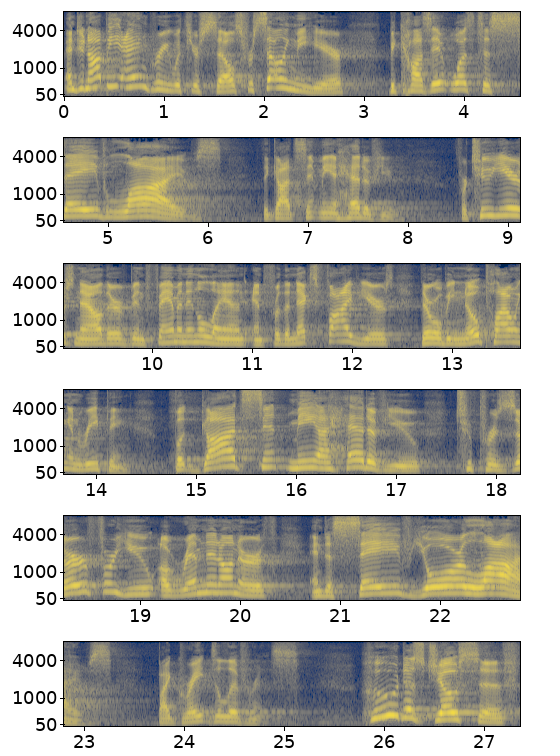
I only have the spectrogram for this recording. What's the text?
and do not be angry with yourselves for selling me here, because it was to save lives that God sent me ahead of you. For two years now, there have been famine in the land, and for the next five years, there will be no plowing and reaping. But God sent me ahead of you to preserve for you a remnant on earth and to save your lives by great deliverance. Who does Joseph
